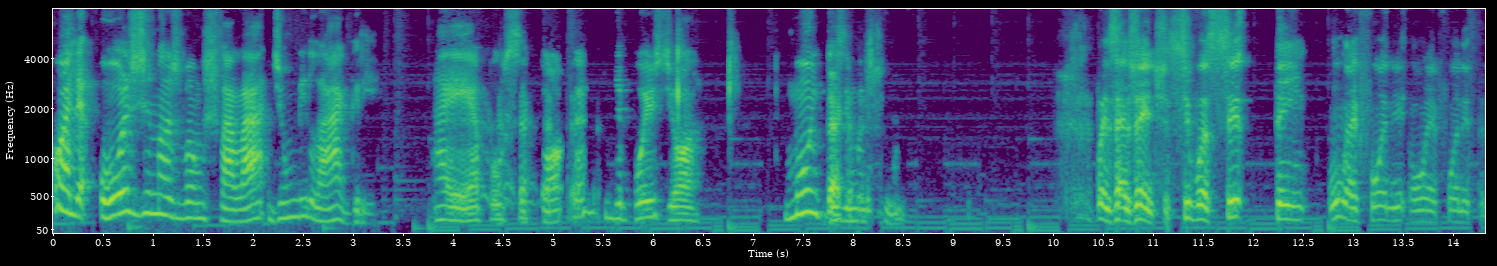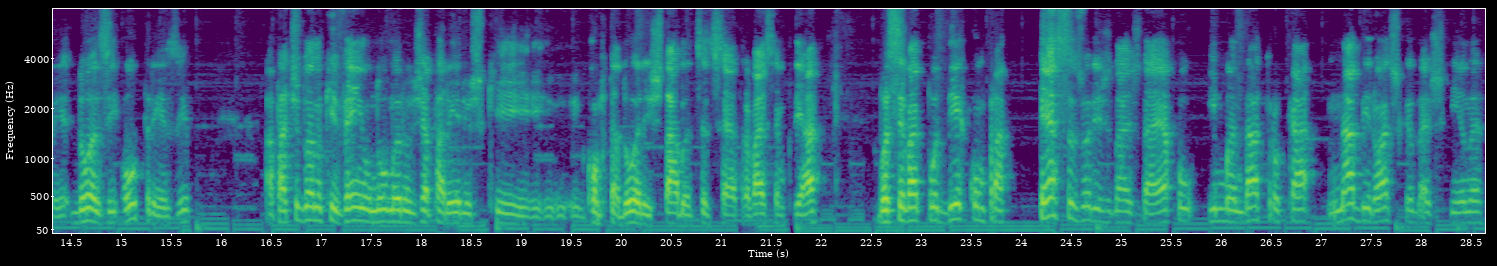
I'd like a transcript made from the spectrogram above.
Olha, hoje nós vamos falar de um milagre. A Apple se toca depois de ó, muitos e muitos Pois é, gente, se você tem um iPhone ou um iPhone 12 ou 13, a partir do ano que vem o número de aparelhos que computadores, tablets, etc, vai se ampliar. Você vai poder comprar peças originais da Apple e mandar trocar na birótica da esquina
